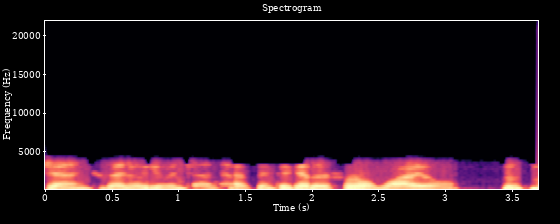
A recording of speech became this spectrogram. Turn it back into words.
Jen? Because I know you and Jen have been together for a while, Mm-hmm.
